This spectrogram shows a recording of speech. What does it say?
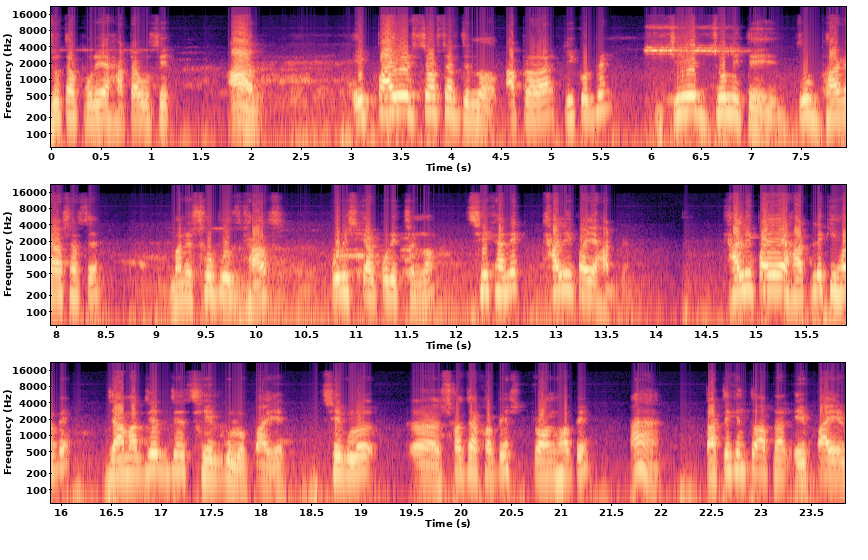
জুতা পরে হাঁটা উচিত। আর এই পায়ের চর্চার জন্য আপনারা কি করবেন? যে জমিতে দুর্ভাগ ঘাস আছে মানে সবুজ ঘাস, পরিষ্কার পরিচ্ছন্ন, সেখানে খালি পায়ে হাঁটবেন। খালি পায়ে হাঁটলে কি হবে? যে আমাদের যে ছেলগুলো পায়ে, সেগুলো সজাগ হবে স্ট্রং হবে হ্যাঁ? তাতে কিন্তু আপনার এই পায়ের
